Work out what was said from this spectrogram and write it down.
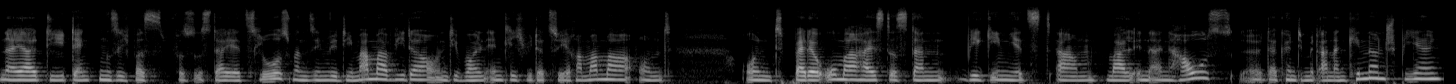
naja, die denken sich, was, was ist da jetzt los? Wann sehen wir die Mama wieder? Und die wollen endlich wieder zu ihrer Mama. Und, und bei der Oma heißt das dann, wir gehen jetzt ähm, mal in ein Haus, äh, da könnt ihr mit anderen Kindern spielen.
